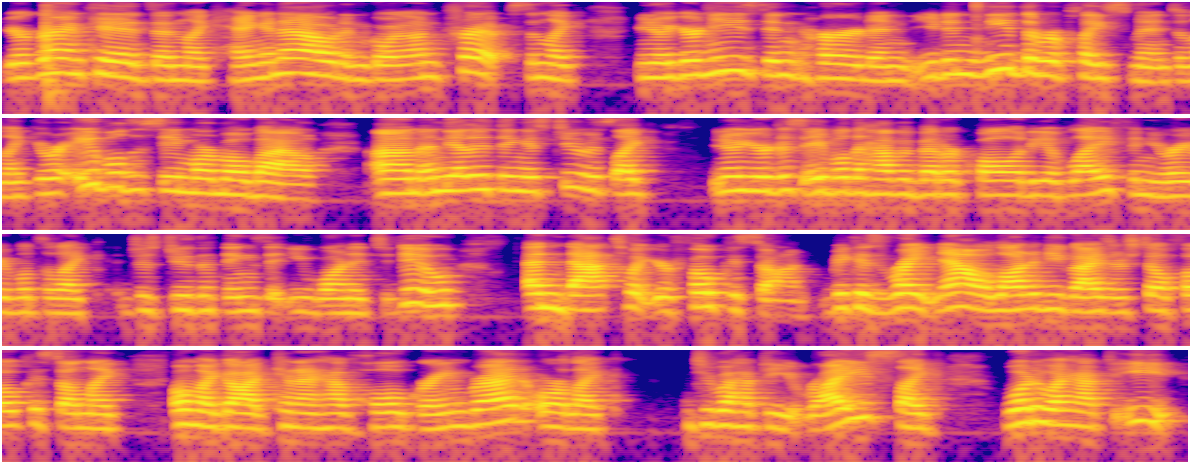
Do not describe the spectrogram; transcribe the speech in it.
your grandkids and like hanging out and going on trips and like you know your knees didn't hurt and you didn't need the replacement and like you were able to stay more mobile. Um and the other thing is too is like you know you're just able to have a better quality of life and you're able to like just do the things that you wanted to do. And that's what you're focused on because right now a lot of you guys are still focused on like oh my god can i have whole grain bread or like do i have to eat rice? Like what do i have to eat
